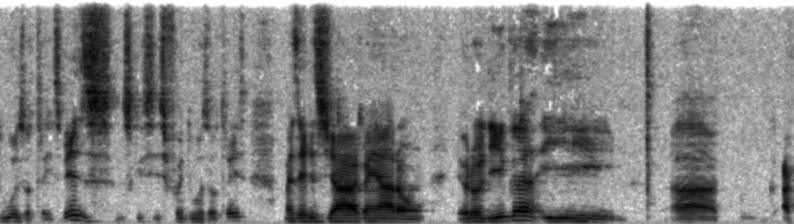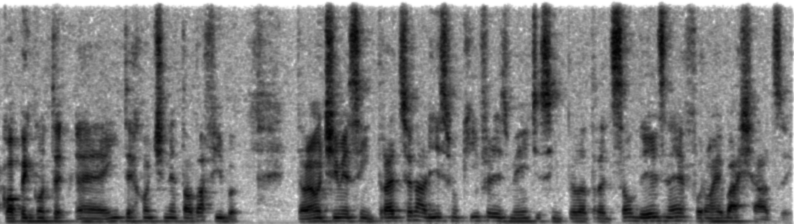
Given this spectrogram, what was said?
duas ou três vezes, esqueci se foi duas ou três, mas eles já ganharam Euroliga e a, a Copa é, Intercontinental da FIBA. Então é um time assim tradicionalíssimo que infelizmente assim pela tradição deles, né, foram rebaixados aí.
